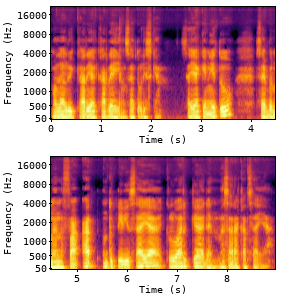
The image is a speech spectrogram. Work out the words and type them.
melalui karya-karya yang saya tuliskan. Saya yakin itu saya bermanfaat untuk diri saya, keluarga, dan masyarakat saya.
